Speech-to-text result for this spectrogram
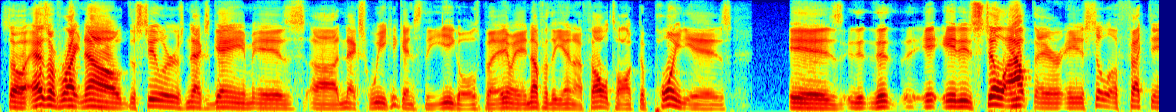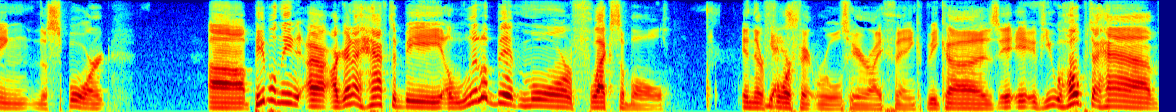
so as of right now, the Steelers' next game is uh, next week against the Eagles. But anyway, enough of the NFL talk. The point is, is it, it, is still out there and it's still affecting the sport. Uh, people need are, are going to have to be a little bit more flexible in their Yes. forfeit rules here. I think because if you hope to have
